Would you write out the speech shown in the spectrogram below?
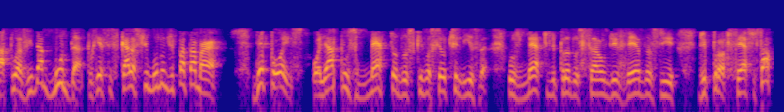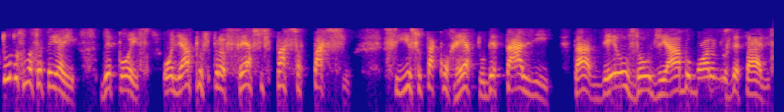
a tua vida muda, porque esses caras te mudam de patamar. Depois, olhar para os métodos que você utiliza, os métodos de produção, de vendas, de, de processos, tá tudo que você tem aí. Depois, olhar para os processos passo a passo, se isso está correto, detalhe, tá? Deus ou o diabo moram nos detalhes.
